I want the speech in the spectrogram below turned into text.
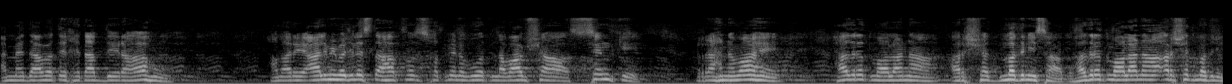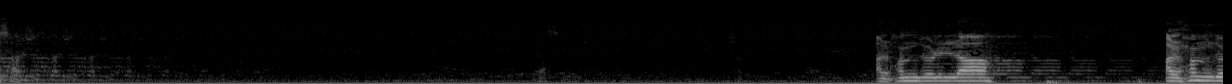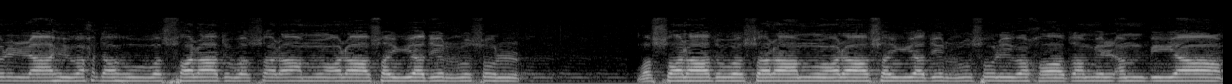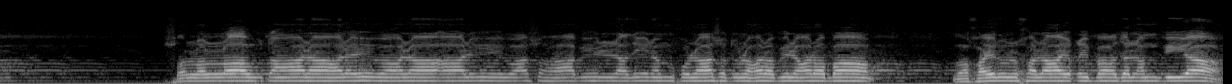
اب میں دعوت خطاب دے رہا ہوں۔ ہمارے عالمی مجلس تحفظ ختم نبوت نواب شاہ سندھ کے رہنما ہیں حضرت مولانا ارشد مدنی صاحب۔ حضرت مولانا ارشد مدنی صاحب۔ الحمد لله الحمد لله وحده والصلاة والسلام على سيد الرسل والصلاة والسلام على سيد الرسل وخاتم الأنبياء. صلى الله تعالى عليه وعلى آله وأصحابه الذين هم خلاصة العرب العرباء وخير الخلائق بعد الأنبياء.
